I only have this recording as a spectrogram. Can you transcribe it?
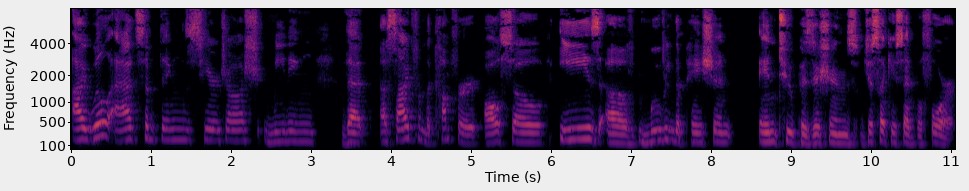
I will add some things here, Josh, meaning that aside from the comfort, also ease of moving the patient into positions, just like you said before,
